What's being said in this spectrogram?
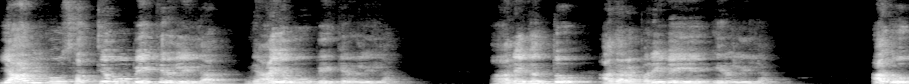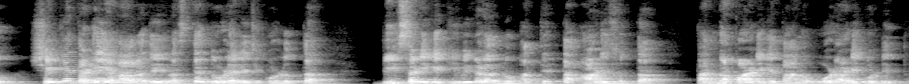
ಯಾರಿಗೂ ಸತ್ಯವೂ ಬೇಕಿರಲಿಲ್ಲ, ನ್ಯಾಯವೂ ಬೇಕಿರಲಿಲ್ಲ. ಆನೆಗಂತೂ ಅದರ ಪರಿವೆಯೇ ಇರಲಿಲ್ಲ. ಅದು ಶೆಕೆ ತಡೆಯಲಾರದೆ ರಸ್ತೆ ಧೂಳೆರೆಸಿಕೊಳ್ಳುತ್ತಾ ಬೀಸಣಿಗೆ ಕಿವಿಗಳನ್ನು ಅತ್ತಿತ್ತ ಆಡಿಸುತ್ತಾ ತನ್ನ ಪಾಡಿಗೆ ತಾನು ಓಡಾಡಿಕೊಂಡಿತ್ತು.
